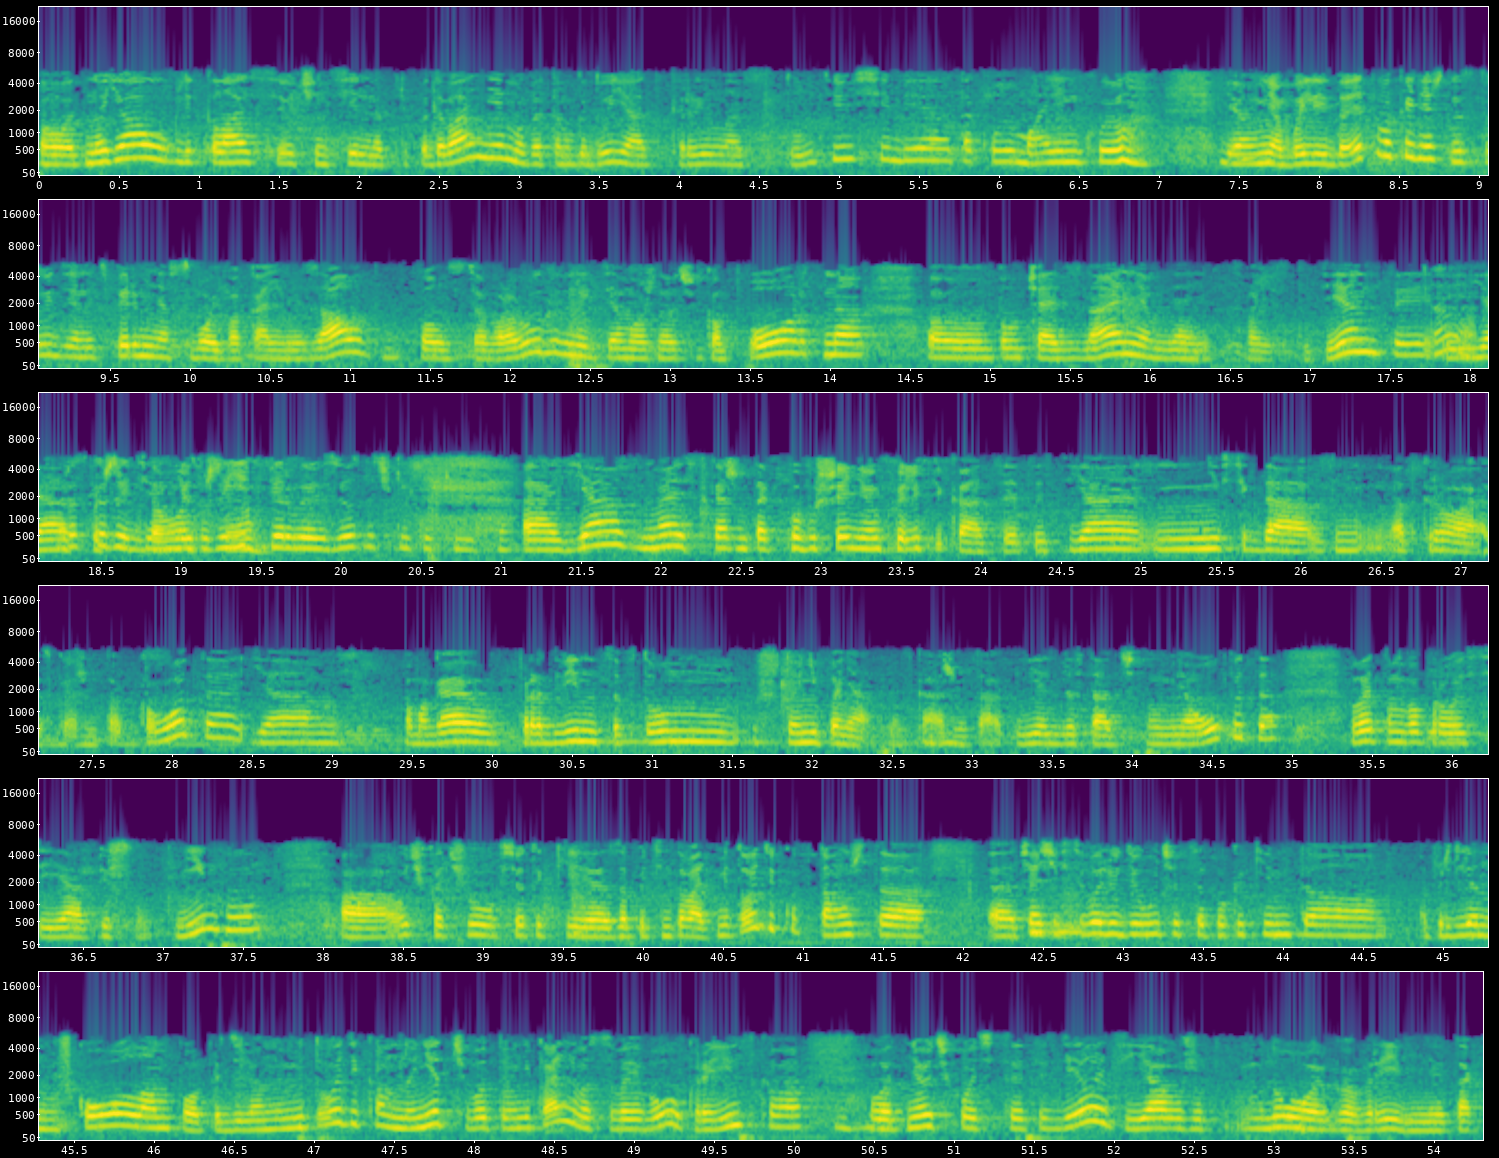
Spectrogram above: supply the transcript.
Вот. Но я увлеклась очень сильно преподаванием, и в этом году я открыла студию себе такую маленькую. Я, у меня были и до этого, конечно, студии, но теперь у меня свой вокальный зал, полностью оборудованный, где можно очень комфортно э, получать знания. У меня есть свои студенты. А, я расскажите, у уже есть первые звездочки какие-то? А, я занимаюсь занимаюсь, скажем так, повышением квалификации. То есть я не всегда открываю, скажем так, кого-то, я помогаю продвинуться в том, что непонятно, скажем так. Есть достаточно у меня опыта в этом вопросе. Я пишу книгу. А, очень хочу все-таки запатентовать методику, потому что э, чаще всего люди учатся по каким-то определенным школам, по определенным методикам, но нет чего-то уникального своего, украинского. Mm-hmm. Вот, мне очень хочется это сделать, я уже много времени так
